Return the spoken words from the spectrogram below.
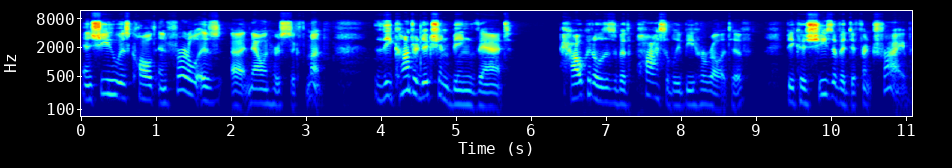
and she who is called infertile is uh, now in her sixth month. The contradiction being that how could Elizabeth possibly be her relative? Because she's of a different tribe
